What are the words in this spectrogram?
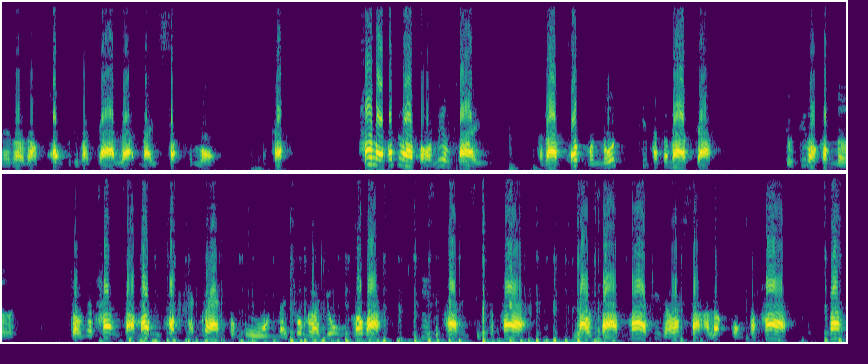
ในระดับห้องปฏิบัติการและในสัตว์ทดลองนะครับ ถ้าเราพัฒนาต่อเนื่องไป อนาคตมนุษย์ที่พัฒนาจากจุดที่เรากำเนิดจนกระทั่งสามารถมีความแข็งแรงสมบูรณ์ในช่วงอายุระหว่าง 25-45 เราสามารถที่จะรักษาและคงสภาพร่าง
